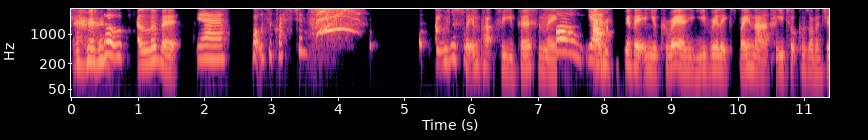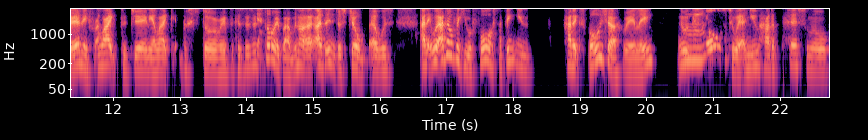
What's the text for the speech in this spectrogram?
so I love it. Yeah. What was the question? It was just the impact for you personally. Oh, yeah. How did you pivot in your career? And you've really explained that. You took us on a journey. I like the journey. I like the story because there's a yeah. story about me. Not, I didn't just jump. I was, and it, I don't think you were forced. I think you had exposure, really. You were mm-hmm. exposed to it and you had a personal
